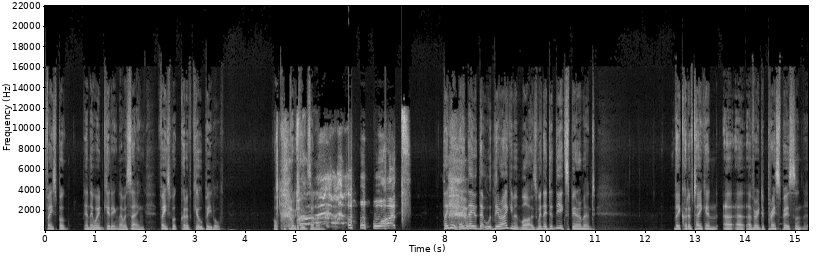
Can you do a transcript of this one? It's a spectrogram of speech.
Facebook, and they weren't kidding, they were saying Facebook could have killed people or could have killed someone. What? They did. They, they, that, their argument was when they did the experiment, they could have taken a, a, a very depressed person,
